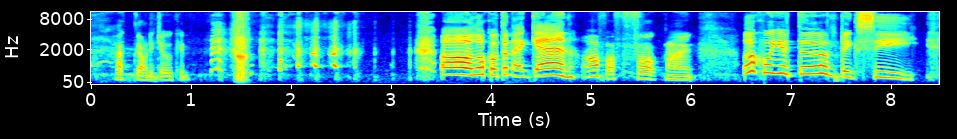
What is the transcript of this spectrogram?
I'm only joking. oh, look, I've done it again. Oh, for fuck's sake. Look what you've done, Big C.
